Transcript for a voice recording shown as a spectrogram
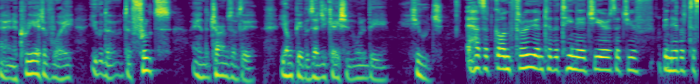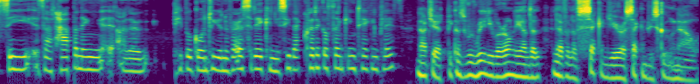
uh, in a creative way, you, the, the fruits in the terms of the young people's education will be huge. Has it gone through into the teenage years that you've been able to see? Is that happening? Are there people going to university? Can you see that critical thinking taking place? Not yet, because we really we're only on the level of second year or secondary school now.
